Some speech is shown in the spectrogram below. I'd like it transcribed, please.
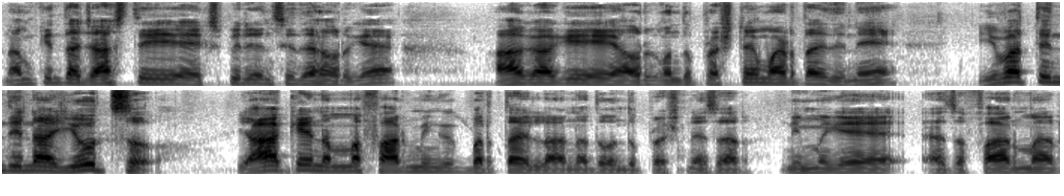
ನಮಗಿಂತ ಜಾಸ್ತಿ ಎಕ್ಸ್ಪೀರಿಯನ್ಸ್ ಇದೆ ಅವ್ರಿಗೆ. ಹಾಗಾಗಿ ಅವ್ರಿಗೊಂದು ಪ್ರಶ್ನೆ ಮಾಡ್ತಾ ಇದ್ದೀನಿ. ಇವತ್ತಿನ ದಿನ ಯೂತ್ಸು ಯಾಕೆ ನಮ್ಮ ಫಾರ್ಮಿಂಗಿಗೆ ಬರ್ತಾ ಇಲ್ಲ ಅನ್ನೋದು ಒಂದು ಪ್ರಶ್ನೆ ಸರ್. ನಿಮಗೆ ಆ್ಯಸ್ ಅ ಫಾರ್ಮರ್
